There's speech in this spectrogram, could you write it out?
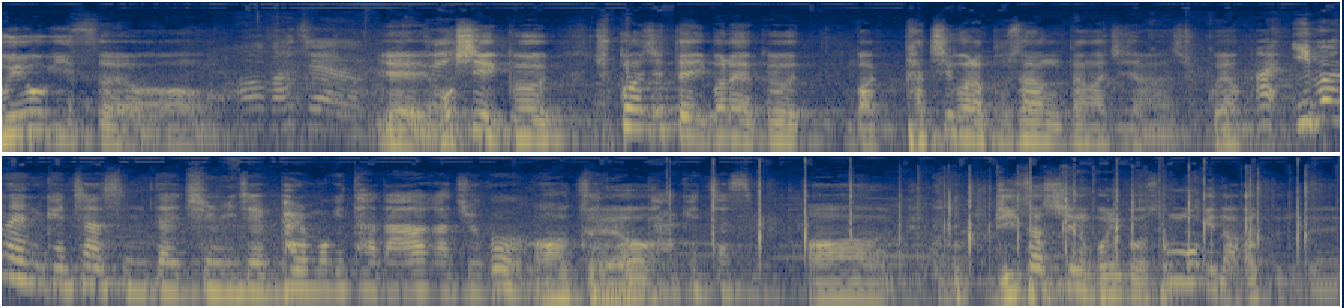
의혹이 있어요. 어 맞아요. 예, 네. 혹시 그 축구하실 때 이번에 그 막 다치거나 부상 당하지 않으셨고요? 아 이번엔 괜찮습니다. 지금 이제 발목이 다 나아가지고 아, 그래요? 다 괜찮습니다. 아 리사 씨는 보니까 손목이 나갔던데.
